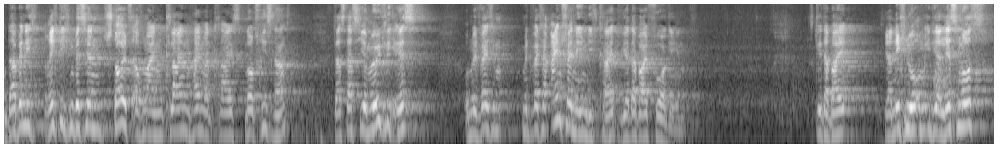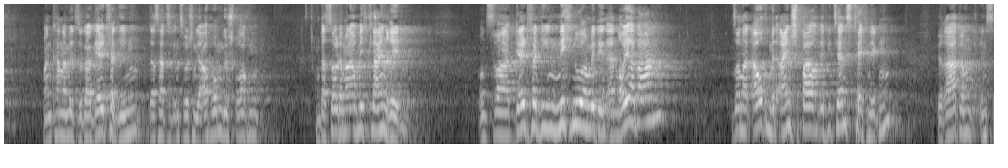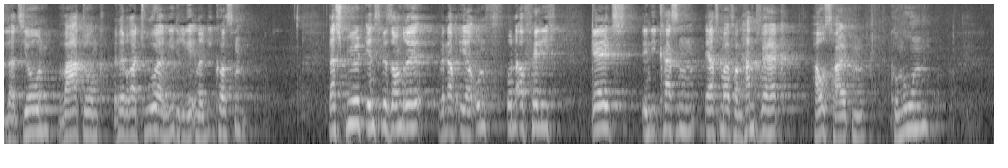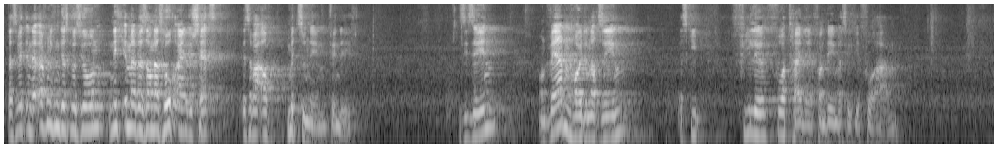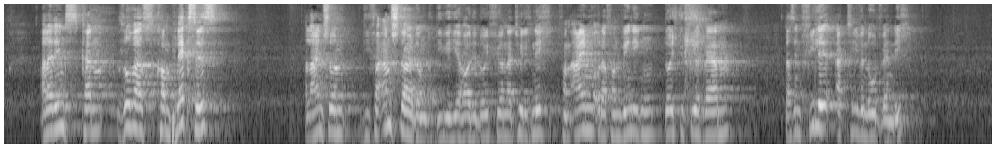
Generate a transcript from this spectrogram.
Und da bin ich richtig ein bisschen stolz auf meinen kleinen Heimatkreis Nordfriesland, dass das hier möglich ist und mit, welchem, mit welcher Einvernehmlichkeit wir dabei vorgehen. Es geht dabei ja nicht nur um Idealismus, man kann damit sogar Geld verdienen, das hat sich inzwischen ja auch rumgesprochen und das sollte man auch nicht kleinreden. Und zwar Geld verdienen nicht nur mit den Erneuerbaren, sondern auch mit Einspar- und Effizienztechniken, Beratung, Installation, Wartung, Reparatur, niedrige Energiekosten. Das spült insbesondere, wenn auch eher unauffällig, Geld in die Kassen erstmal von Handwerk, Haushalten, Kommunen. Das wird in der öffentlichen Diskussion nicht immer besonders hoch eingeschätzt, ist aber auch mitzunehmen, finde ich. Sie sehen und werden heute noch sehen, es gibt viele Vorteile von dem, was wir hier vorhaben. Allerdings kann sowas Komplexes, allein schon die Veranstaltung, die wir hier heute durchführen, natürlich nicht von einem oder von wenigen durchgeführt werden, da sind viele Aktive notwendig.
